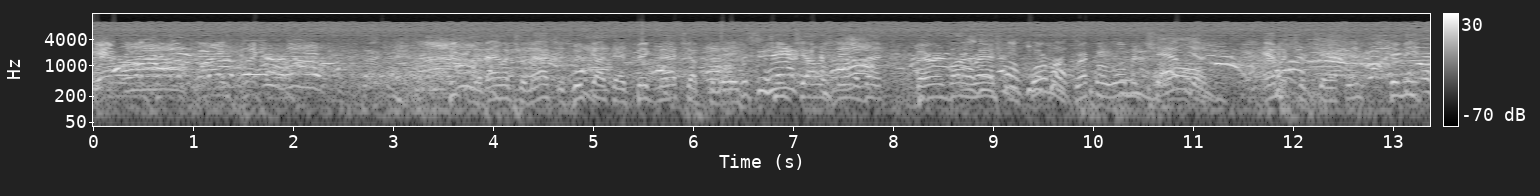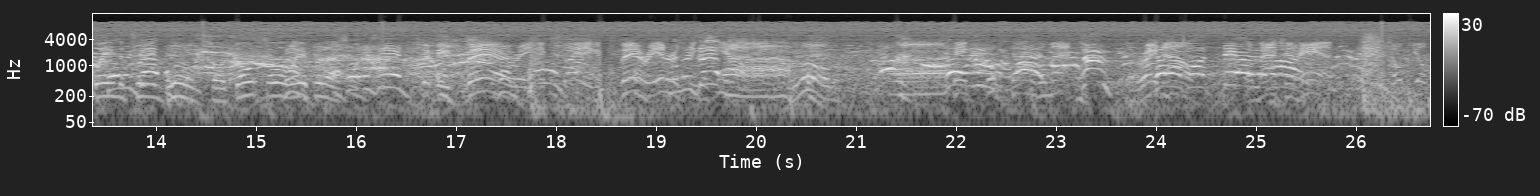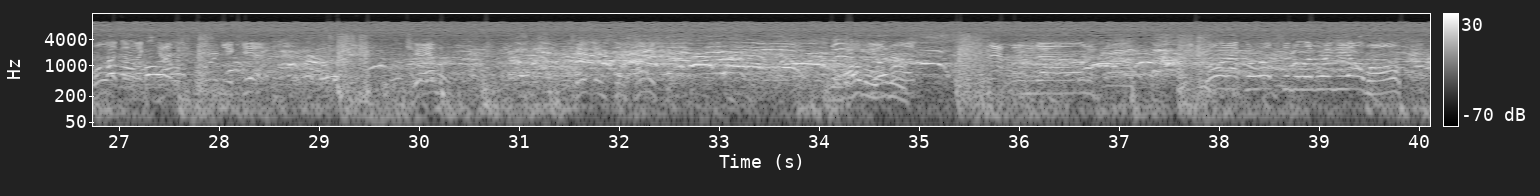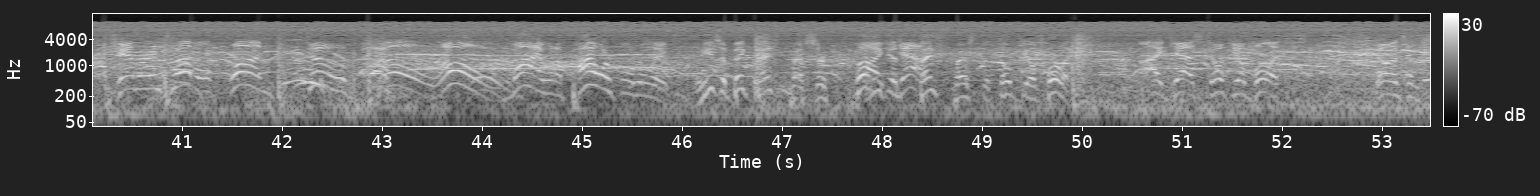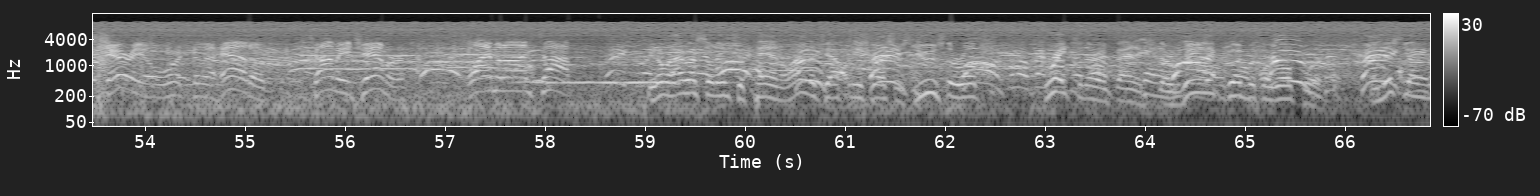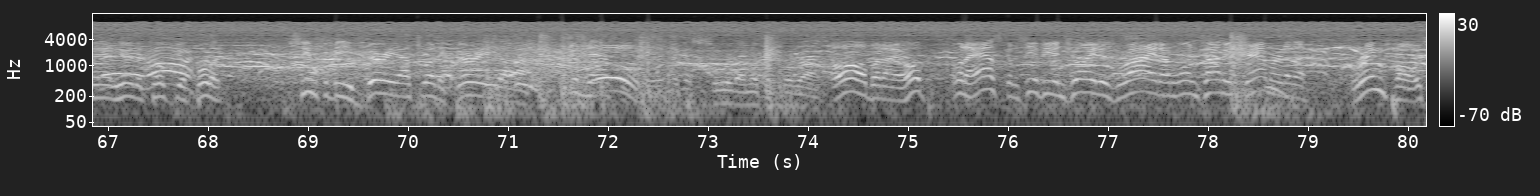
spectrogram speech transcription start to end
Jammer on top, applying pressure. Speaking of amateur matches, we've got that big matchup today. Team Challenge main event. Baron Von Raschke, former Greco-Roman champion, amateur champion, to meet Wayne the Train Bloom. So don't go away for that. Should be very exciting and very interesting to see how Bloom uh, takes this kind of a match. But right now, the match at hand, the Tokyo Bullet and the California Kid. Jammer taking some punishment. All the letters. Snapping him down. Going up the ropes and delivering the elbow. Jammer in trouble. One, two, oh, oh, my, what a powerful release. Well, he's a big bench presser. Right, he just yeah. bench pressed the Tokyo Bullet. I guess Tokyo Bullet doing some stereo work to the head of Tommy Jammer, climbing on top. You know, when I wrestled in Japan, a lot of the Japanese wrestlers use the ropes great to their advantage. They're really good with the rope work. And this young man here, the Tokyo Bullet, seems to be very athletic, very uh, gymnastic. I guess is the word I'm looking for, Ralph. Oh, but I hope, I'm going to ask him, see if he enjoyed his ride on one Tommy Jammer to the ring post.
